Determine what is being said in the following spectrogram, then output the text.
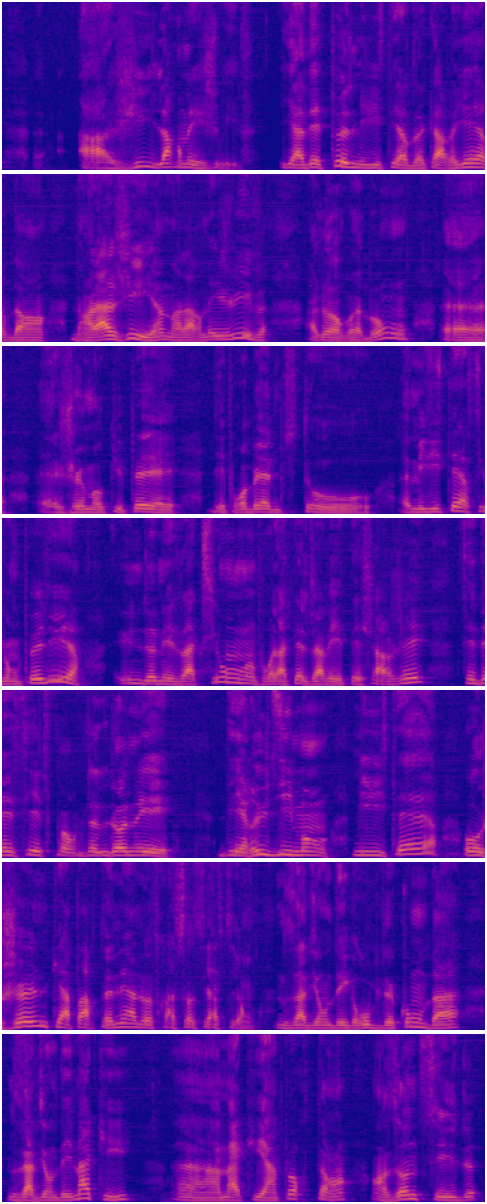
AGI, l'armée juive. Il y avait peu de militaires de carrière dans, dans l'AGI, hein, dans l'armée juive. Alors, euh, bon, euh, euh, je m'occupais des problèmes plutôt militaires, si l'on peut dire. Une de mes actions pour laquelle j'avais été chargé, c'est d'essayer de donner des rudiments militaires aux jeunes qui appartenaient à notre association. Nous avions des groupes de combat, nous avions des maquis, un maquis important en zone sud,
